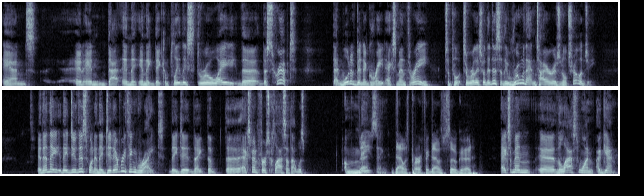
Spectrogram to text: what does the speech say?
and and and that and they and they, they completely threw away the the script that would have been a great X Men three to put to release what they did. So they ruined that entire original trilogy. And then they they do this one and they did everything right. They did like the the X Men First Class. I thought was amazing. That was perfect. That was so good. X Men, uh, the last one again,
